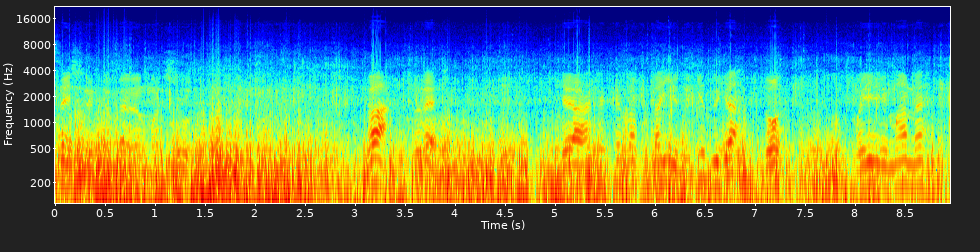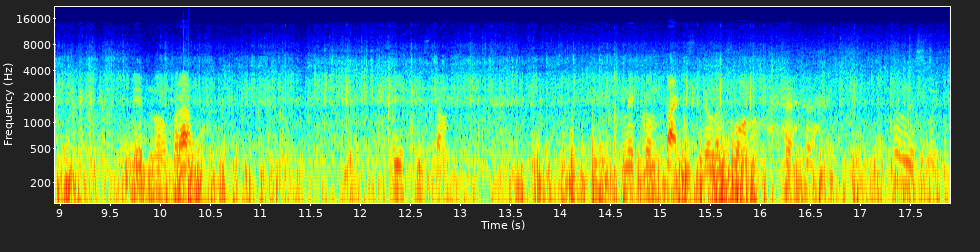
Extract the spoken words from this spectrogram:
Класичним любимим маршрутом. А, до я не казав, куди їду. Їду я до моєї мами рідного брата. Якийсь там не контакт з телефоном. Ну не суть.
